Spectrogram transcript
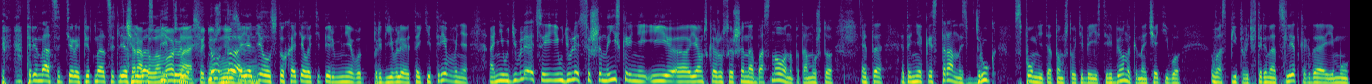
13-15 лет Вчера не было можно, а сегодня ну, уже нельзя. да, я делал, что хотел, а теперь мне вот предъявляют такие требования. Они удивляются и удивляются совершенно искренне, и, я вам скажу, совершенно обоснованно, потому что это, это некая странность. Вдруг вспомнить о том, что у тебя есть ребенок, и начать его воспитывать в 13 лет, когда ему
